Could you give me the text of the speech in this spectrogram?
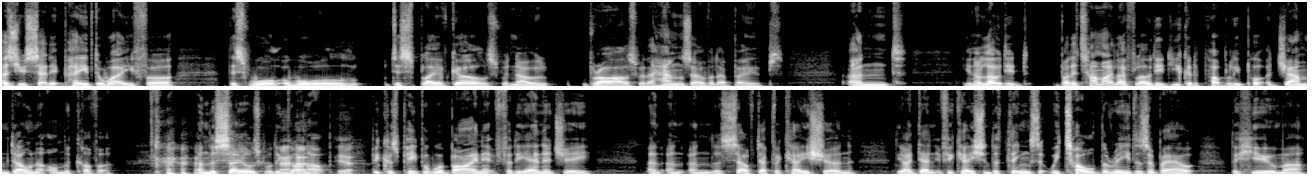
as you said, it paved the way for this wall to wall display of girls with no bras with their hands over their boobs. And, you know, Loaded, by the time I left Loaded, you could have probably put a jam donut on the cover and the sales would have uh-huh. gone up. yeah. Because people were buying it for the energy and, and, and the self deprecation, the identification, the things that we told the readers about, the humour.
